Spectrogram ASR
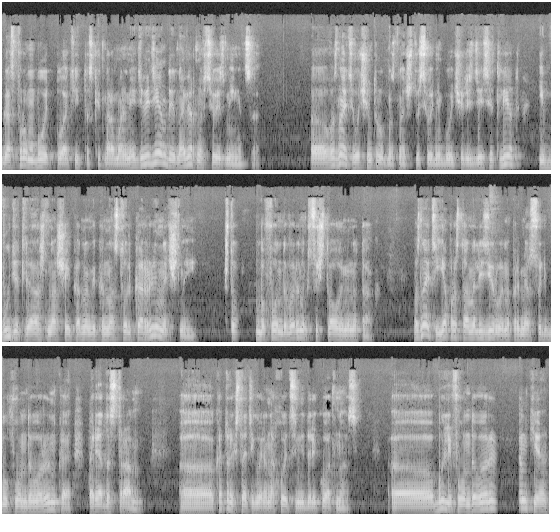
«Газпром» будет платить, так сказать, нормальные дивиденды, и, наверное, все изменится. Э, вы знаете, очень трудно знать, что сегодня будет через 10 лет, и будет ли наша экономика настолько рыночной, чтобы фондовый рынок существовал именно так – вы знаете, я просто анализирую, например, судьбу фондового рынка ряда стран, э, которые, кстати говоря, находятся недалеко от нас. Э, были фондовые рынки,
